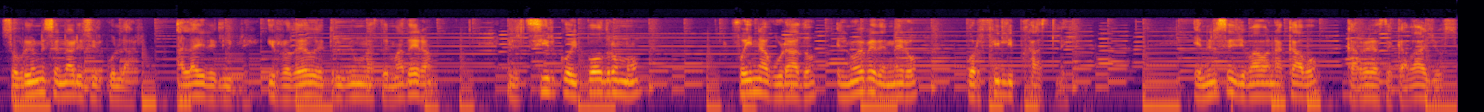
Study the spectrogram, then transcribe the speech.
Sobre un escenario circular, al aire libre y rodeado de tribunas de madera, el circo hipódromo fue inaugurado el 9 de enero por Philip Hastley. En él se llevaban a cabo carreras de caballos,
